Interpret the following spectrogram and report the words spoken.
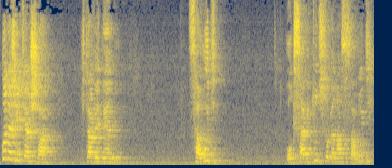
Quando a gente achar que está vendendo saúde, ou que sabe tudo sobre a nossa saúde,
